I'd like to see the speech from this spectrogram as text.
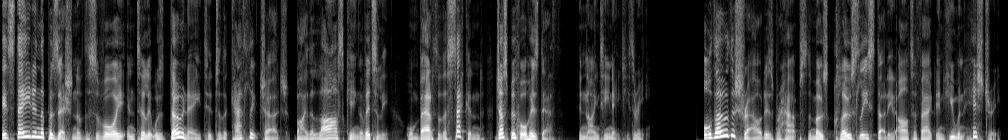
It stayed in the possession of the Savoy until it was donated to the Catholic Church by the last king of Italy, Umberto II, just before his death in 1983. Although the shroud is perhaps the most closely studied artifact in human history,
